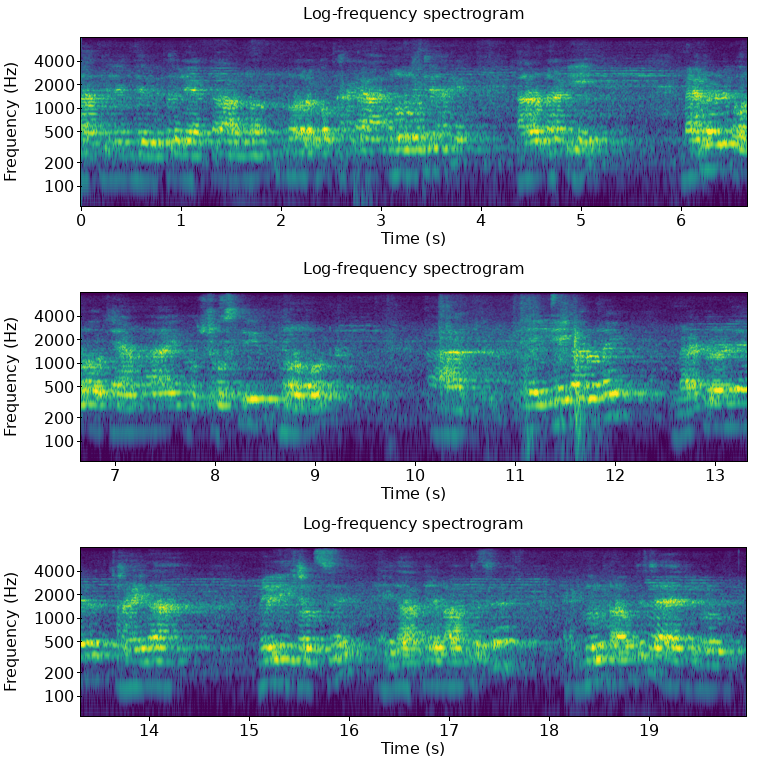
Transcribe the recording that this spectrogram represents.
যাত্রীদের ভিতরে একটা অন্য অন্যরকম থাকা অনুভূতি থাকে কারণটা কি মেট্রো রেলে কোনো জ্যাম নাই খুব স্বস্তি ভ্রমণ আর এই এই কারণেই মেট্রো চাহিদা বেড়েই চলছে এই যাত্রী নামতেছে 不知道这些。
